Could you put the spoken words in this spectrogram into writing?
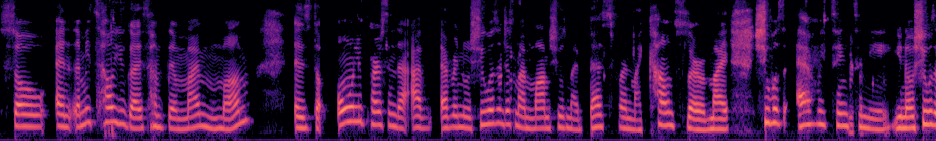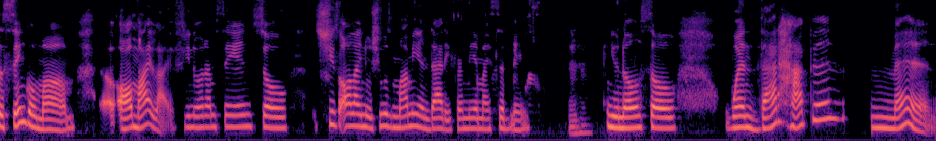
So, and let me tell you guys something. My mom, is the only person that I've ever knew. She wasn't just my mom, she was my best friend, my counselor, my she was everything to me. You know, she was a single mom uh, all my life. You know what I'm saying? So she's all I knew. She was mommy and daddy for me and my siblings. Mm-hmm. You know, so when that happened, man,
